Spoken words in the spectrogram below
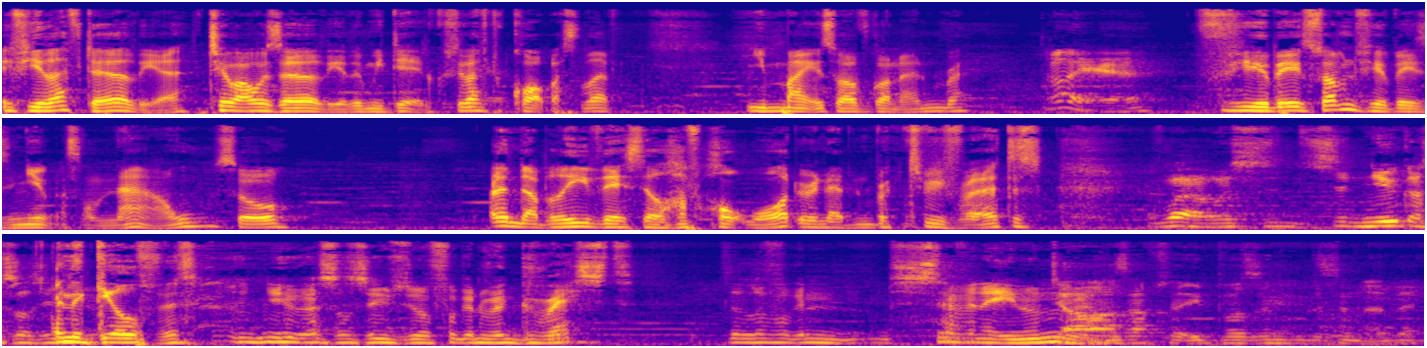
If you left earlier, two hours earlier than we did, because we left at quarter past 11, you might as well have gone to Edinburgh. Oh yeah. Few beers, we're having a few beers in Newcastle now, so. And I believe they still have hot water in Edinburgh, to be fair. To, Well, it's, it's Newcastle. Seems in the Guildford. Newcastle seems to have fucking regressed. The fucking seventeen hundred. absolutely buzzing, isn't it?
